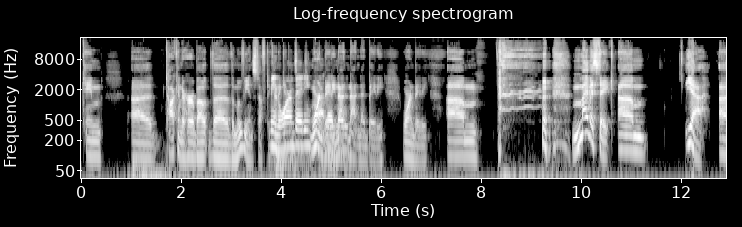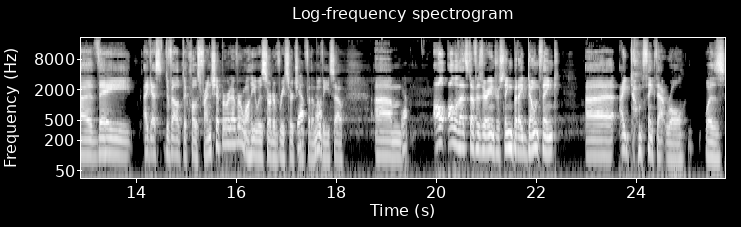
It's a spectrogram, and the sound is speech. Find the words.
came uh, talking to her about the the movie and stuff. To You mean Warren. Beatty? Warren Not Beatty, Ned not Beatty? not Ned Beatty. Warren Beatty. Um, my mistake. Um, yeah, uh, they I guess developed a close friendship or whatever while he was sort of researching Yep, for the yep. movie. So, um, Yep. all all of that stuff is very interesting, but I don't think uh, I don't think that role was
